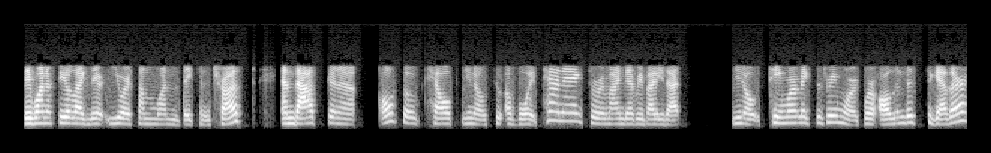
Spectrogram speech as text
They want to feel like you are someone that they can trust, and that's gonna also help, you know, to avoid panic, to remind everybody that you know, teamwork makes the dream work. We're all in this together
